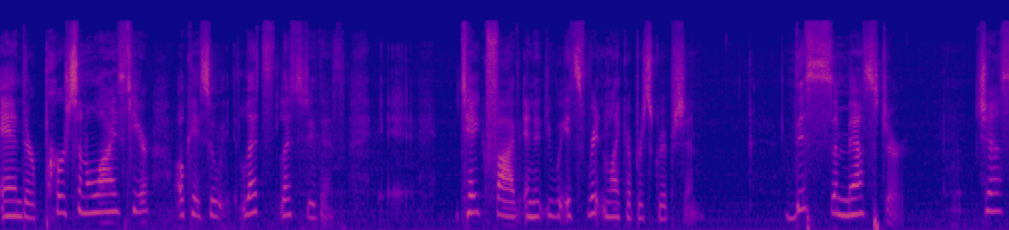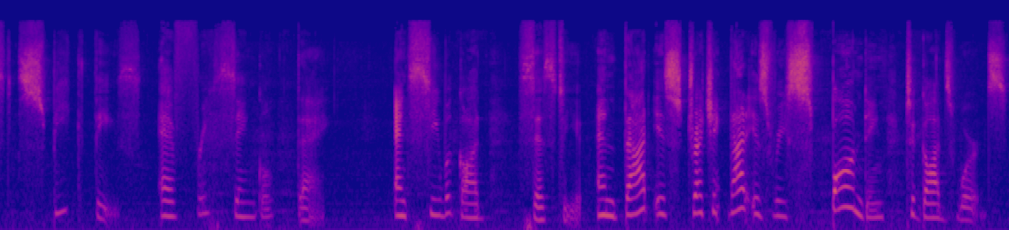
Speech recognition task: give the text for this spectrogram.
and they're personalized here. Okay, so let's let's do this. Take five, and it, it's written like a prescription. This semester, just speak these every single day, and see what God says to you. And that is stretching. That is responding to God's words.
